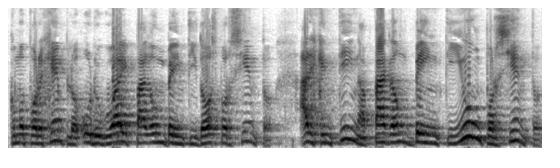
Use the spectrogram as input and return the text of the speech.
como por ejemplo Uruguay paga un 22%, Argentina paga un 21%,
